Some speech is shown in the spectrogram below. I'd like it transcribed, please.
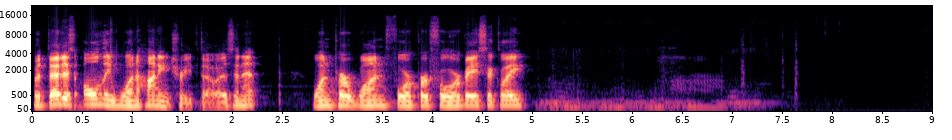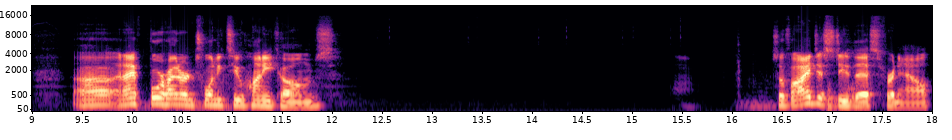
but that is only one honey treat, though, isn't it? One per one, four per four, basically. Uh, and I have 422 honeycombs. So if I just do this for now,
